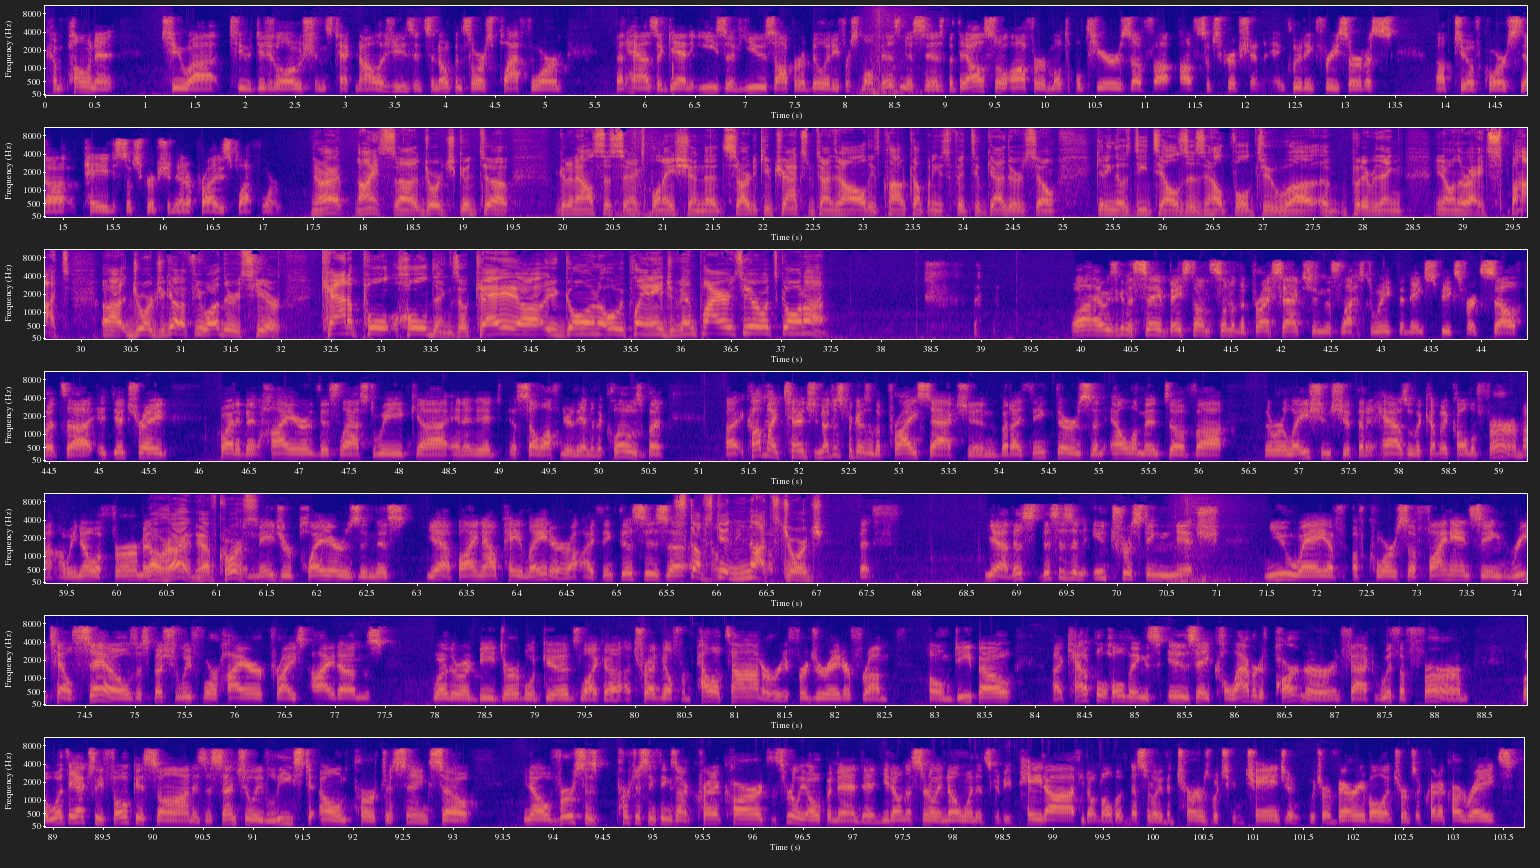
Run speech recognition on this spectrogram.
component to uh, to DigitalOcean's technologies. It's an open source platform that has again ease of use, operability for small businesses, but they also offer multiple tiers of uh, of subscription, including free service up to, of course, uh, paid subscription enterprise platform. All right, nice, uh, George. Good good analysis and explanation. It's hard to keep track sometimes of how all these cloud companies fit together. So, getting those details is helpful to uh, put everything you know in the right spot. Uh, George, you got a few others here. Katapult Holdings. Okay, uh, you going? Oh, we playing Age of Empires here? What's going on? Well, I was going to say, based on some of the price action this last week, the name speaks for itself. But uh, it did trade quite a bit higher this last week, uh, and it did sell off near the end of the close. But uh, it caught my attention not just because of the price action, but I think there's an element of uh, the relationship that it has with a company called Affirm. Uh, we know Affirm is oh, right. yeah, of course. major players in this. Yeah, buy now, pay later. I think this is uh, stuff's getting nuts, George. That's yeah. This this is an interesting niche new way of, of course, of financing retail sales, especially for higher priced items, whether it be durable goods like a, a treadmill from Peloton or a refrigerator from Home Depot. Uh, Katapult Holdings is a collaborative partner, in fact, with Affirm, But what they actually focus on is essentially lease to own purchasing. So you know, versus purchasing things on credit cards, it's really open ended. You don't necessarily know when it's going to be paid off. You don't know necessarily the terms, which can change and which are variable in terms of credit card rates.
